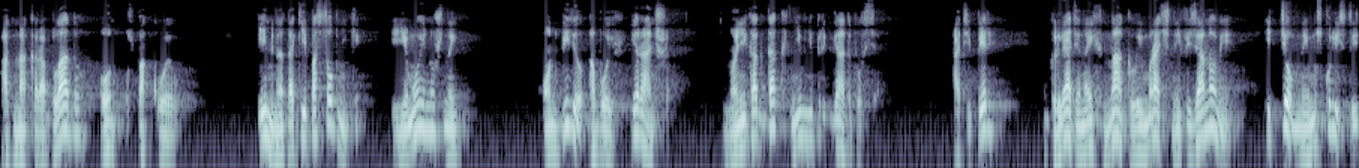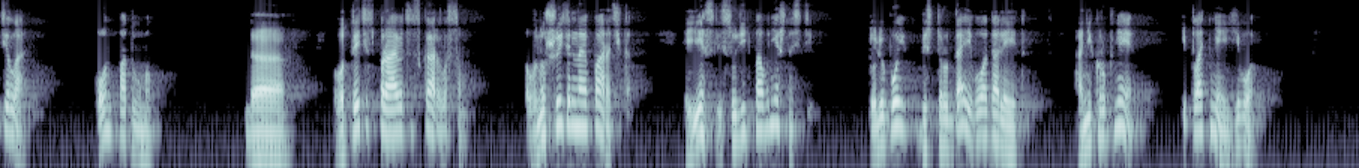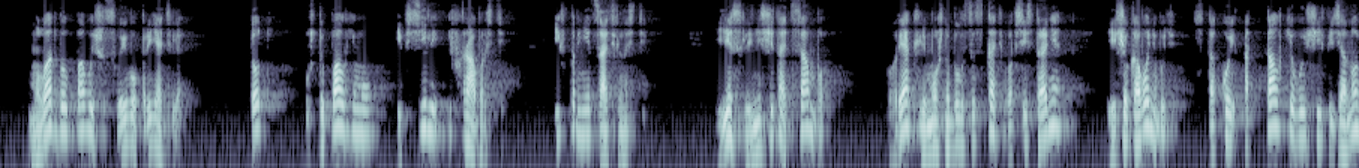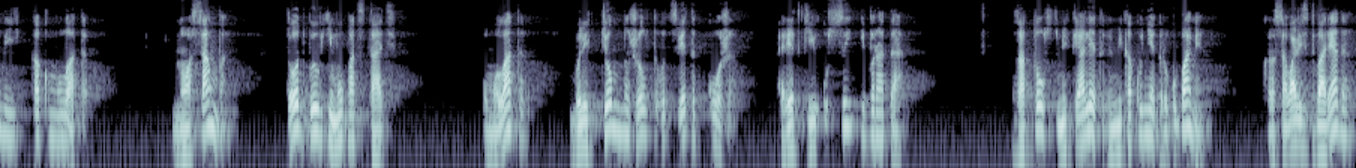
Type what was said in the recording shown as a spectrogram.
однако Рабладу он успокоил. Именно такие пособники ему и нужны. Он видел обоих и раньше, но никогда к ним не приглядывался. А теперь, глядя на их наглые мрачные физиономии и темные мускулистые тела, он подумал. Да, вот эти справятся с Карлосом. Внушительная парочка. Если судить по внешности, то любой без труда его одолеет. Они крупнее и плотнее его. Мулат был повыше своего приятеля. Тот уступал ему и в силе, и в храбрости, и в проницательности. Если не считать самбо, вряд ли можно было сыскать во всей стране еще кого-нибудь с такой отталкивающей физиономией, как у Мулата. Ну а самбо, тот был ему под стать. У Мулата были темно-желтого цвета кожа, редкие усы и борода. За толстыми фиолетовыми, как у негра, губами красовались два ряда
